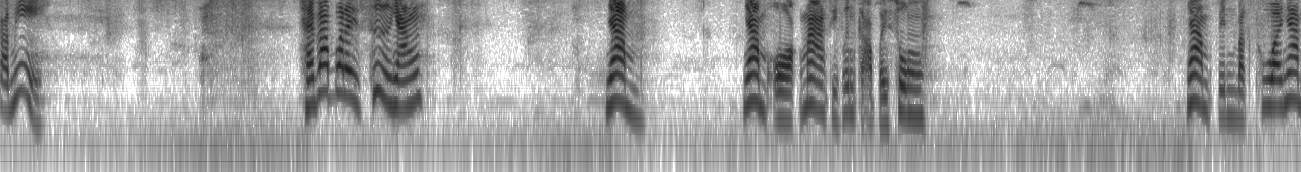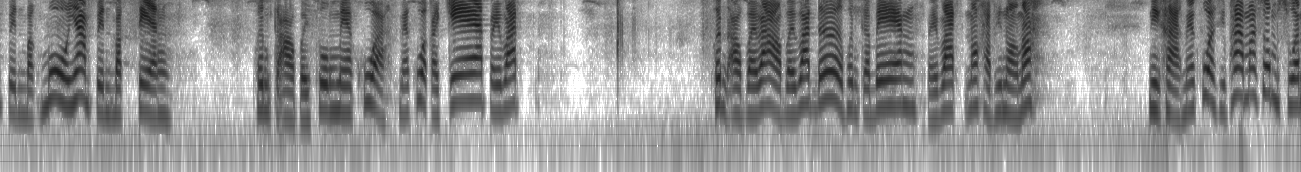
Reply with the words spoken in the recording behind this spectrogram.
กับมีให้บ้าบ่ได้ซื้อยังย่ำย่ำออกมากสิเพิ่นก็เอาไปส่งย่ามเป็นบักทัวย่ามเป็นบักโม่ย่ามเป็นบักแตงเพิ่นก็เอาไปส่งแม่ครัวแม่ครัวก็แก้ไปวัด เพิ่นเอาไปว่าเอาไปวัดเด้อเพิ่นก็แบงไปวัดเนาะค่ะพี่น้องเนาะ นี่ค่ะ แม่ครัวสิพามาส้มสวน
